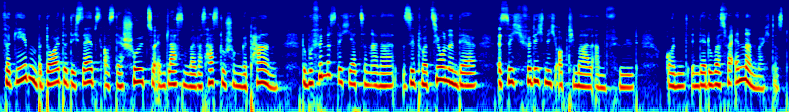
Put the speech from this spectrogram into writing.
vergeben bedeutet, dich selbst aus der Schuld zu entlassen, weil was hast du schon getan? Du befindest dich jetzt in einer Situation, in der es sich für dich nicht optimal anfühlt und in der du was verändern möchtest.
